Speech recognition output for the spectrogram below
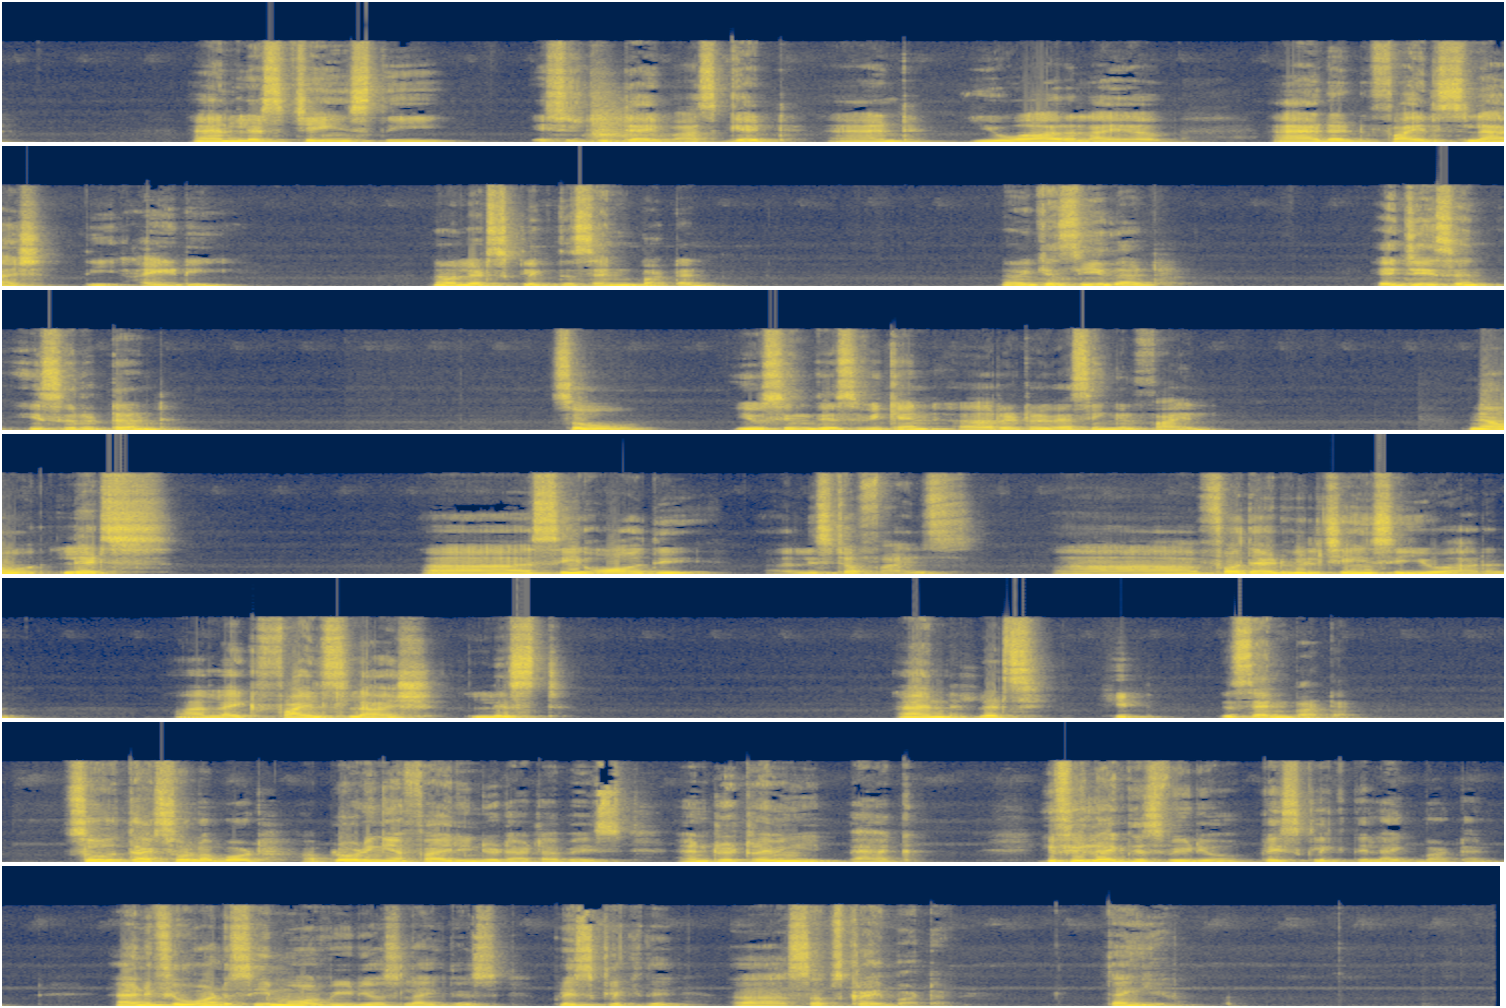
and let's change the HTTP type as get and URL I have added file slash the ID. Now let's click the send button. Now you can see that a JSON is returned. So using this we can uh, retrieve a single file. Now let's uh, see all the uh, list of files. Uh, for that we'll change the URL uh, like file slash list and let's hit the send button. So that's all about uploading a file in your database and retrieving it back. If you like this video, please click the like button. And if you want to see more videos like this, please click the uh, subscribe button. Thank you.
